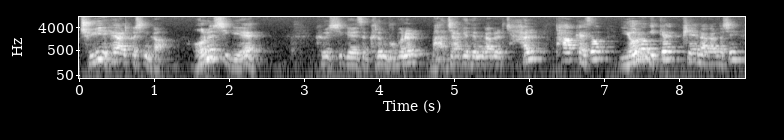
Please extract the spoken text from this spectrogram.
주의해야 할 것인가 어느 시기에 그 시기에서 그런 부분을 맞이하게 되는가를 잘 파악해서 요령 있게 피해 나가는 것이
